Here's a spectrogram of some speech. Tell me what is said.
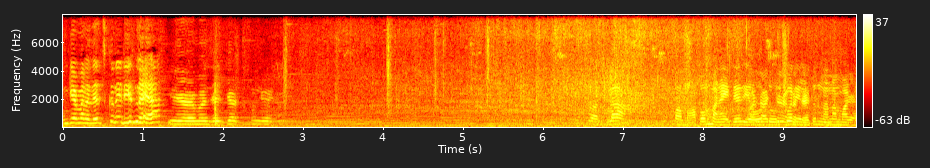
ఇంకేమైనా తెచ్చుకునేది ఉన్నాయా? ఏమైనా తెచ్చేసుకునేది సో అట్లా. మా పాపం మన అయితే ఎవరు తోలుకొని వెళ్తున్నాను అనమాట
